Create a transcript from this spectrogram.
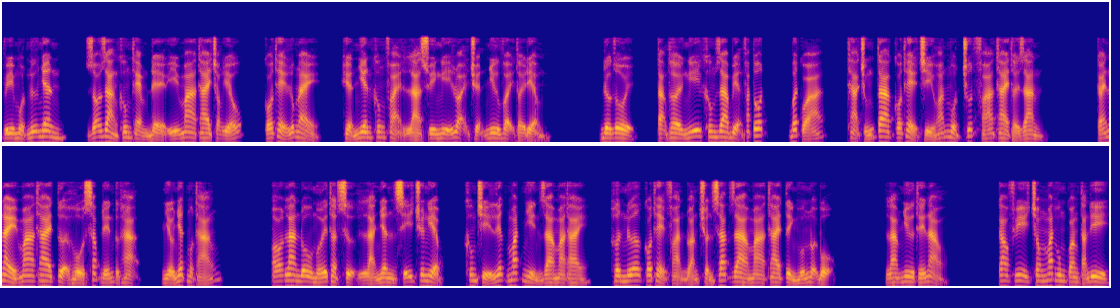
vì một nữ nhân, rõ ràng không thèm để ý ma thai trọng yếu, có thể lúc này, hiển nhiên không phải là suy nghĩ loại chuyện như vậy thời điểm. Được rồi, tạm thời nghĩ không ra biện pháp tốt, bất quá, thả chúng ta có thể trì hoãn một chút phá thai thời gian. Cái này ma thai tựa hồ sắp đến cực hạn, nhiều nhất một tháng. Orlando mới thật sự là nhân sĩ chuyên nghiệp, không chỉ liếc mắt nhìn ra ma thai hơn nữa có thể phán đoán chuẩn xác ra ma thai tình huống nội bộ. Làm như thế nào? Cao phi trong mắt hung quang tán đi,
